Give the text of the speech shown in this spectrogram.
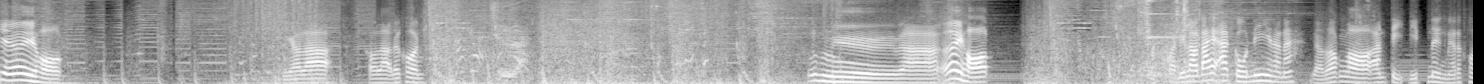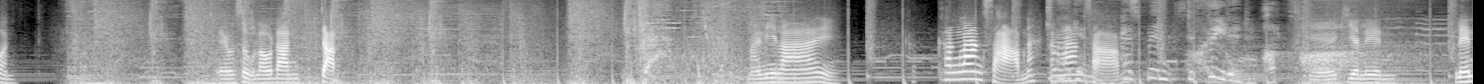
เย้ยหอก เดี๋ยวละเอาละทุกคนอื้อหือมาเอ้ยหอกมาตอนนี้เราได้อาโกนี่แล้วนะ เดี๋ยวต้องรออันตินิดนึงนะทุกคน เอลสุเราดันจัด ไม่มีไร ข้างล่าง 3 นะ ข้างล่าง Dragon has been defeated. พัด3โอเค เคลียร์เลน เลน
